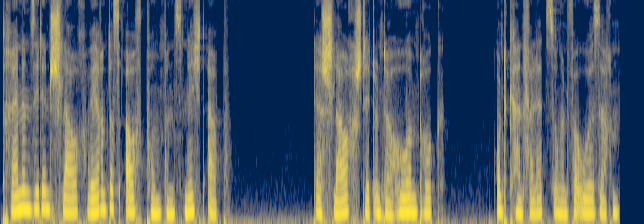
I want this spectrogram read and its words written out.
Trennen Sie den Schlauch während des Aufpumpens nicht ab. Der Schlauch steht unter hohem Druck und kann Verletzungen verursachen.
